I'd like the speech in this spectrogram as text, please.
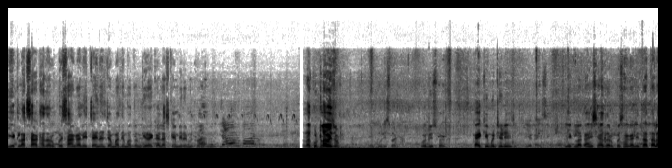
एक लाख साठ हजार रुपये सांगाले. चॅनलच्या माध्यमातून गिरायकालाच कमी रमी करून दादा कुठला व्हायचो? पोलीस वाडी पोलीस वाड काय किंमत ठेवली ह्याची? एक लाख ऐंशी हजार रुपये सांगाले. दाताला?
